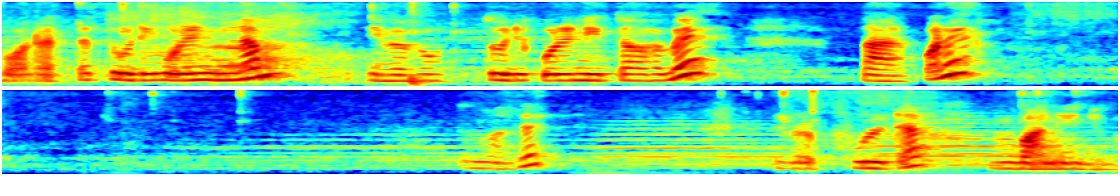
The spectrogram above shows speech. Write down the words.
বর্ডারটা তৈরি করে নিলাম। এভাবে তৈরি করে নিতে হবে। তারপরে তোমাদের এবার ফুলটা বানিয়ে নেব।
